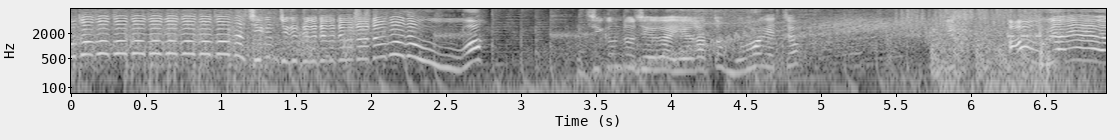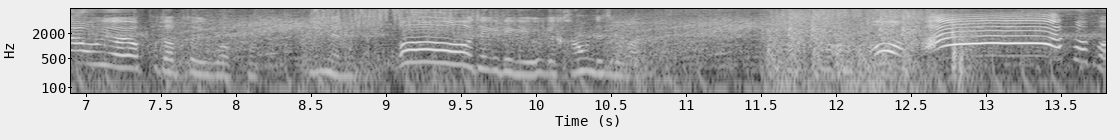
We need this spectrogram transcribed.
오도도도도도도도도 지금 지금 지금 지금 지금. 와. 지금도 제가 얘가 또 뭐 하겠죠? 여기 아우 야야야 아우 야 아프다 아프다 이거 아파 조심해야 된다 어 되게 되게 여기 가운데 들어가 어아 아파 아파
